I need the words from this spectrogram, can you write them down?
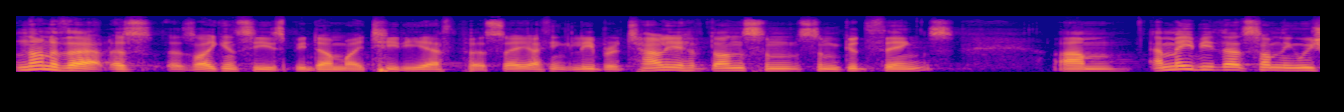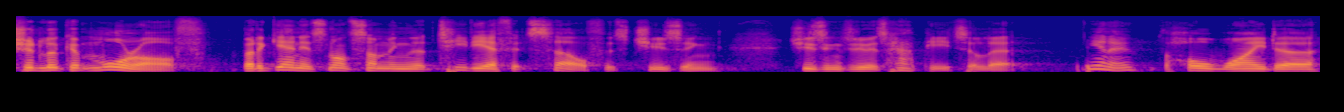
none of that, as, as, I can see, has been done by TDF per se. I think Libre Italia have done some, some good things. Um, and maybe that's something we should look at more of. But again, it's not something that TDF itself is choosing, choosing to do. It's happy to let you know, the whole wider,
